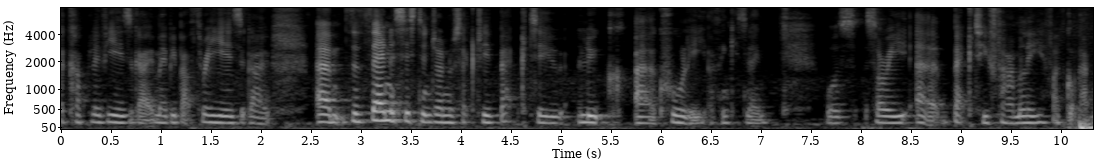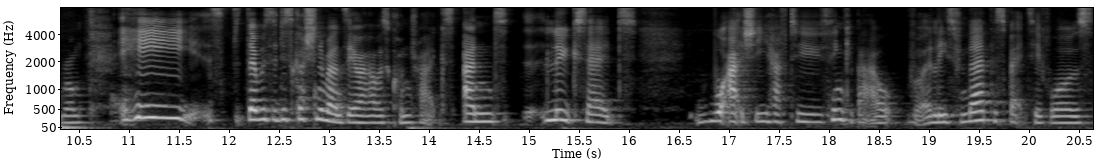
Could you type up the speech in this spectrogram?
a couple of years ago, maybe about three years ago, um, the then Assistant General Secretary of BECTU Luke uh, Crawley, I think his name, was sorry uh, to family if I've got that wrong. He there was a discussion around zero hours contracts, and Luke said what actually you have to think about, at least from their perspective, was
